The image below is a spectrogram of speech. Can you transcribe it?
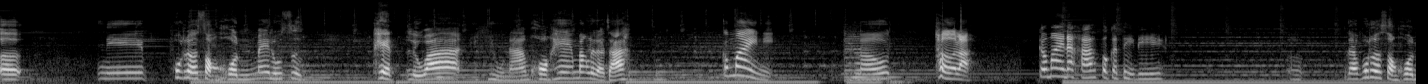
เออนี่พวกเธอสองคนไม่รู้สึกเผ็ดหรือว่าหิวน้ำคอแห้งบ้างเลยเหรอจ๊ะ ก็ไม่นี่ แล้วเธอล่ะ ก็ไม่นะคะ ปกติดี แล้วพวกเธอสองคน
